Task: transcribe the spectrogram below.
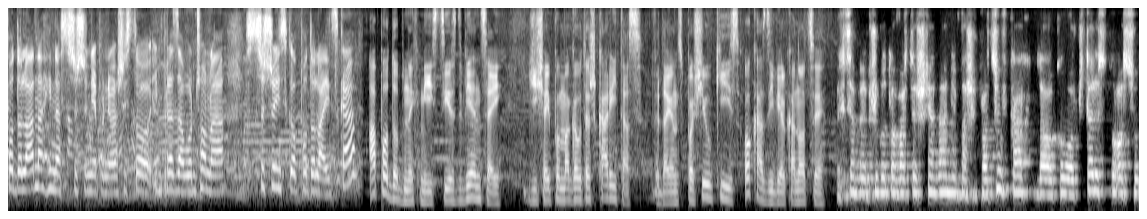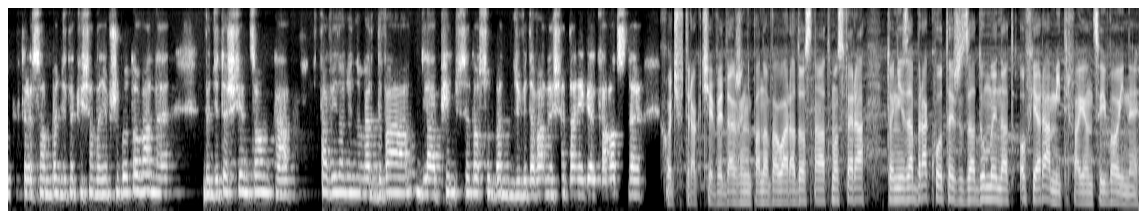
Podolanach i na Strzeszynie, ponieważ jest to impreza łączona strzeszyńsko-podolańska. A podobnych miejsc jest więcej. Dzisiaj pomagał też Caritas, wydając posiłki z okazji Wielkanocy. Chcemy przygotować też śniadanie w naszych placówkach dla około 400 osób, które są, będzie takie śniadanie przygotowane. Będzie też święconka. W pawilonie numer dwa dla 500 osób będzie wydawane śniadanie wielkanocne. Choć w trakcie wydarzeń panowała radosna atmosfera, to nie zabrakło też zadumy nad ofiarami trwającej wojny.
